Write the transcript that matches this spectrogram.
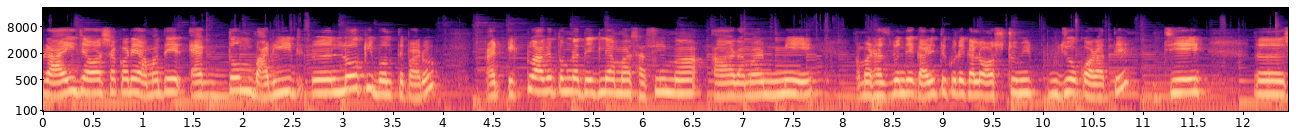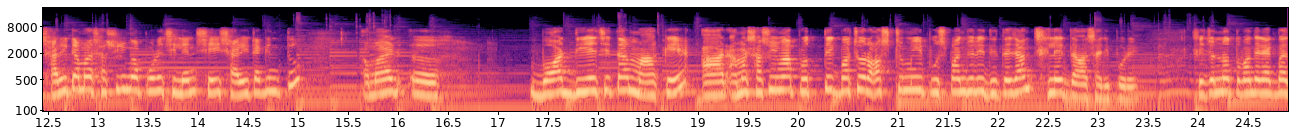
প্রায়ই যাওয়া আসা করে আমাদের একদম বাড়ির লোকই বলতে পারো। আর একটু আগে তোমরা দেখলে আমার শাশুড়ি মা আর আমার মেয়ে, আমার হাজব্যান্ডের গাড়িতে করে গেল অষ্টমীর পুজো করাতে। যে শাড়িটা আমার শাশুড়ি মা পরেছিলেন সেই শাড়িটা কিন্তু আমার বর দিয়েছে তার মাকে আর আমার শাশুড়ি মা প্রত্যেক বছর অষ্টমীর পুষ্পাঞ্জলি দিতে যান ছেলের দেওয়া শাড়ি পরে। সেই জন্য তোমাদের একবার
